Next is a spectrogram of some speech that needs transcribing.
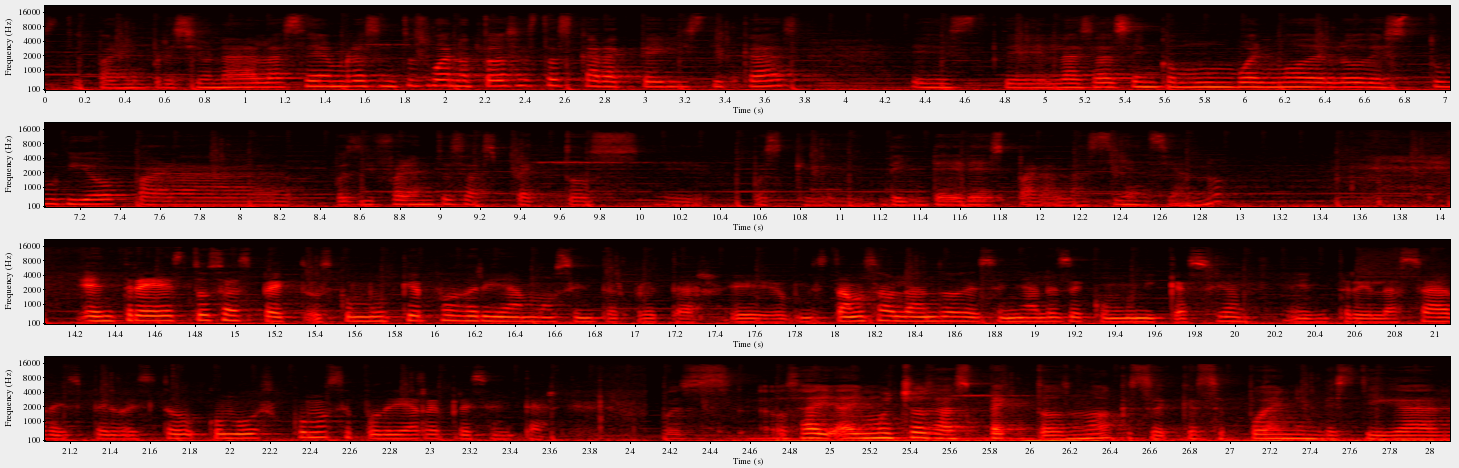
este, para impresionar a las hembras. Entonces, bueno, todas estas características este, las hacen como un buen modelo de estudio para pues, diferentes aspectos eh, pues, de interés para la ciencia, ¿no? Entre estos aspectos, ¿cómo qué podríamos interpretar? Eh, estamos hablando de señales de comunicación entre las aves, pero esto, ¿cómo, cómo se podría representar? Pues, o sea, hay, muchos aspectos, ¿no? Que se, que se pueden investigar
